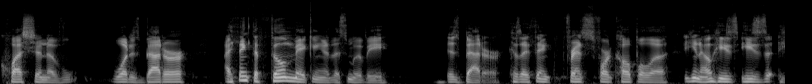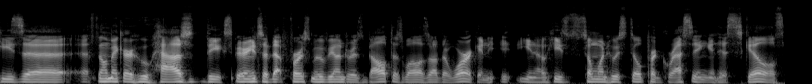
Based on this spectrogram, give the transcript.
question of what is better, I think the filmmaking of this movie is better because I think Francis Ford Coppola, you know, he's he's he's a, a filmmaker who has the experience of that first movie under his belt as well as other work, and you know, he's someone who is still progressing in his skills.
